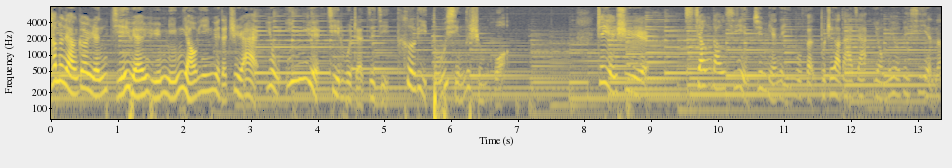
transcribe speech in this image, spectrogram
他们两个人结缘于民谣音乐的挚爱，用音乐记录着自己特立独行的生活，这也是相当吸引俊棉的一部分。不知道大家有没有被吸引呢？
